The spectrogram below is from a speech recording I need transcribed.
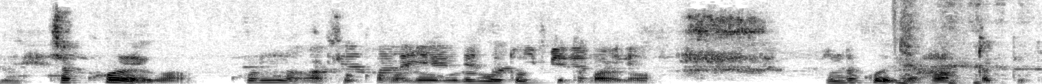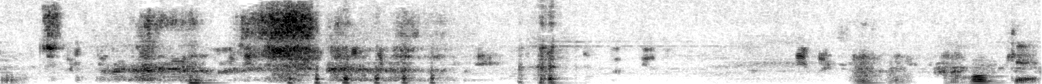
めっちゃ声が、こんな、あ、そっか、俺俺が音つけたからな。こんな声出なかったっけ？と思っちゃった。アホけ。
